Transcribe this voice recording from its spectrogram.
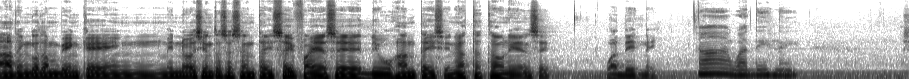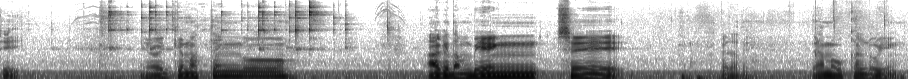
Ah, tengo también que en 1966 fallece el dibujante y cineasta estadounidense Walt Disney. Ah, Walt Disney. Sí. Y a ver qué más tengo. Ah, que también se. Espérate. Déjame buscarlo bien.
